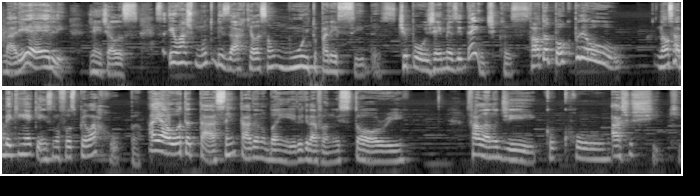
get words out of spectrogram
Marielle. Gente, elas. Eu acho muito bizarro que elas são muito parecidas. Tipo, gêmeas idênticas. Falta pouco pra eu não saber quem é quem, se não fosse pela roupa. Aí a outra tá sentada no banheiro e gravando um story. Falando de cocô. Acho chique.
